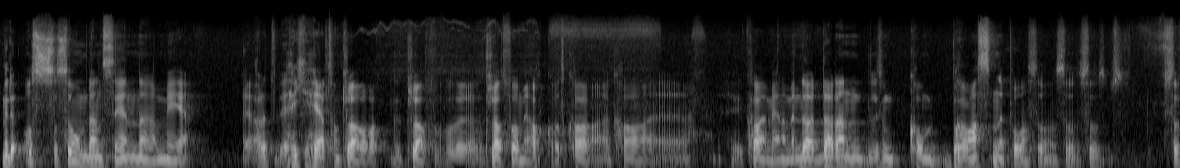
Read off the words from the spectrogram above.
men det er også så om den scenen der er med Jeg er ikke helt sånn klar over, klar for, klart for meg akkurat hva, hva, hva jeg mener, men da, da den liksom kom brasende på, så, så, så, så,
